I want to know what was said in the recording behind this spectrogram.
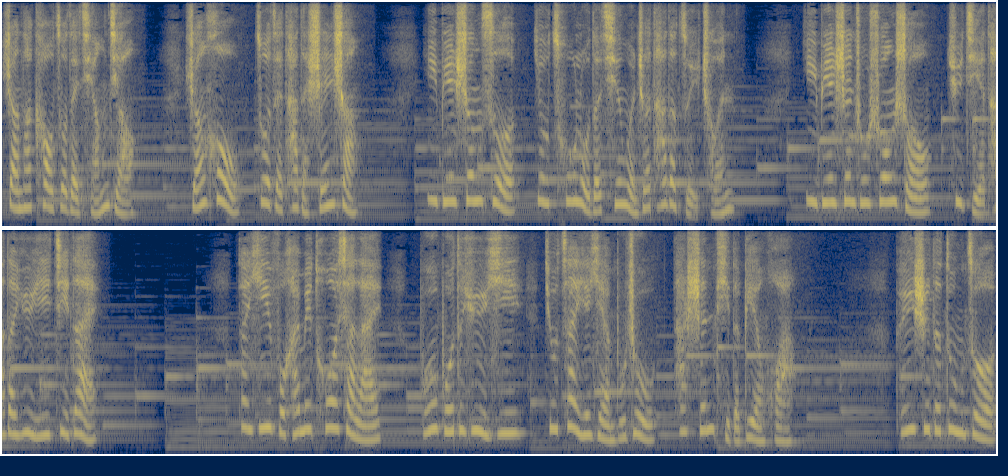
让他靠坐在墙角，然后坐在他的身上。一边声色又粗鲁地亲吻着他的嘴唇，一边伸出双手去解他的浴衣系带。但衣服还没脱下来，薄薄的浴衣就再也掩不住他身体的变化。裴时的动作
